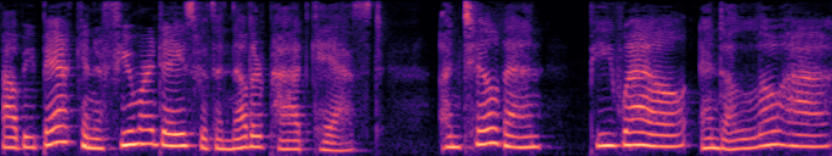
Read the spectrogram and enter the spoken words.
I'll be back in a few more days with another podcast. Until then, be well and aloha.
